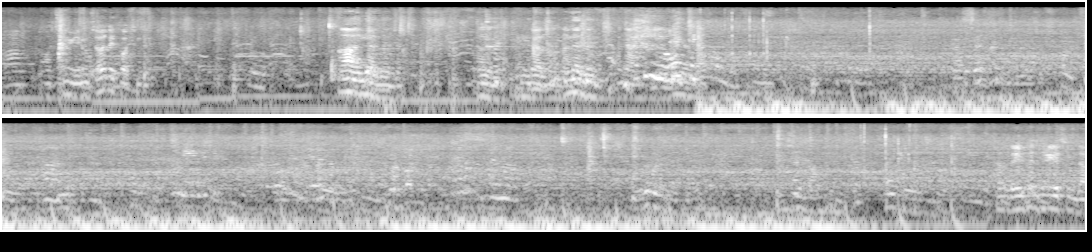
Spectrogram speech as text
아, 지금 이름 써야 될 것 같은데. 아, 안 돼, 안 돼, 안 돼. 안 돼, 안 돼. 안 돼, 안 돼. 저 네임펜 드리겠습니다.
